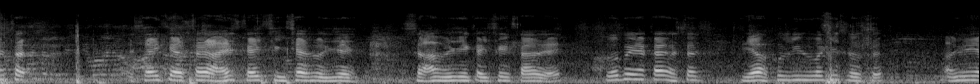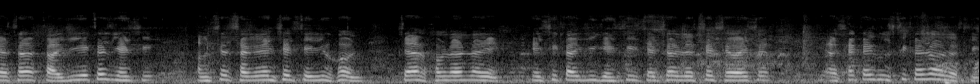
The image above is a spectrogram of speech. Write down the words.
आता असं आहे की आता आहेत काही तीन चार महिने सहा म्हणजे महिने काहीतरी काळ आहे. बघूया काय होतात यापूर्वी बघितलं होतं. आणि आता काळजी एकच घ्यायची. आमच्या सगळ्यांचे टेलिफोन त्या होणार नाही. याची काळजी घ्यायची त्याच्यावर लक्ष ठेवायचं अशा काही गोष्टी कराव्या लागतील.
